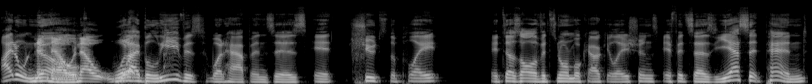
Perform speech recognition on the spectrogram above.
I don't know. now- now what, what- I believe is what happens is it shoots the plate. It does all of its normal calculations. If it says yes, it penned.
